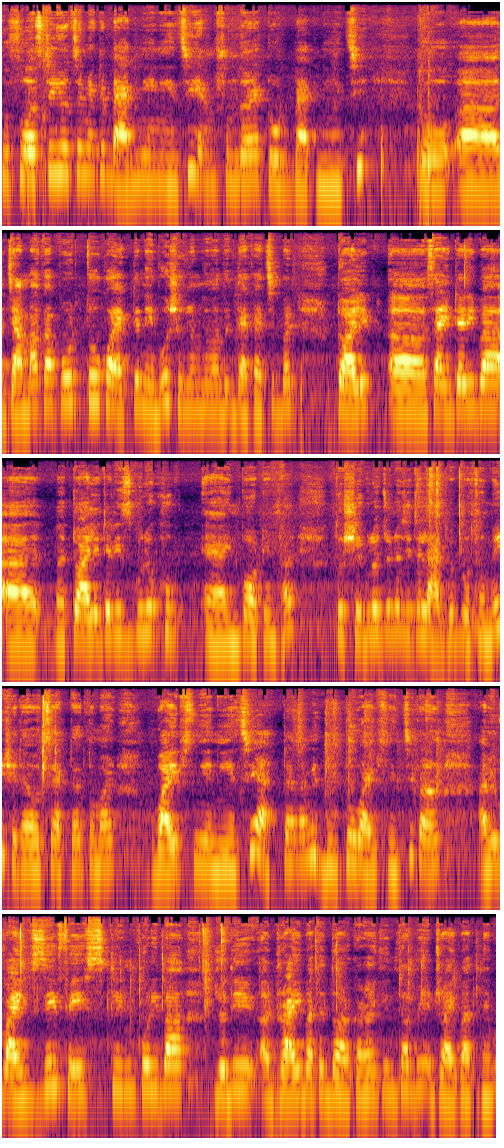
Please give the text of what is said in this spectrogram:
তো ফার্স্টেই হচ্ছে আমি একটা ব্যাগ নিয়ে নিয়েছি এরকম সুন্দর একটা টোট ব্যাগ নিয়েছি। তো জামা কাপড় তো কয়েকটা নেব, সেগুলো আমি তোমাদের দেখাচ্ছি বাট টয়লেট স্যানিটারি বা টয়লেটারিজগুলো খুব ইম্পর্টেন্ট হয়। তো সেগুলোর জন্য যেটা লাগবে প্রথমেই, সেটা হচ্ছে একটা তোমার ওয়াইপস নিয়ে নিয়েছি। একটা আমি দুটো ওয়াইপস নিচ্ছি, কারণ আমি ওয়াইপস দিয়ে ফেস ক্লিন করি বা যদি ড্রাই বাথের দরকার হয়, কিন্তু আমি ড্রাই বাথ নেব,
